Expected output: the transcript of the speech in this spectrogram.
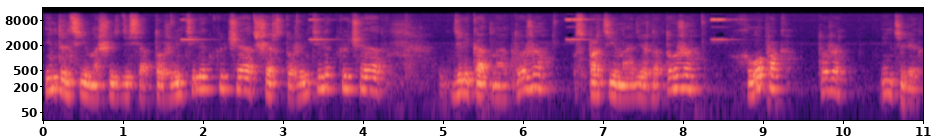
Интенсивно 60 тоже интеллект включает, шерсть тоже интеллект включает. Деликатная тоже, спортивная одежда тоже, хлопок тоже интеллект.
